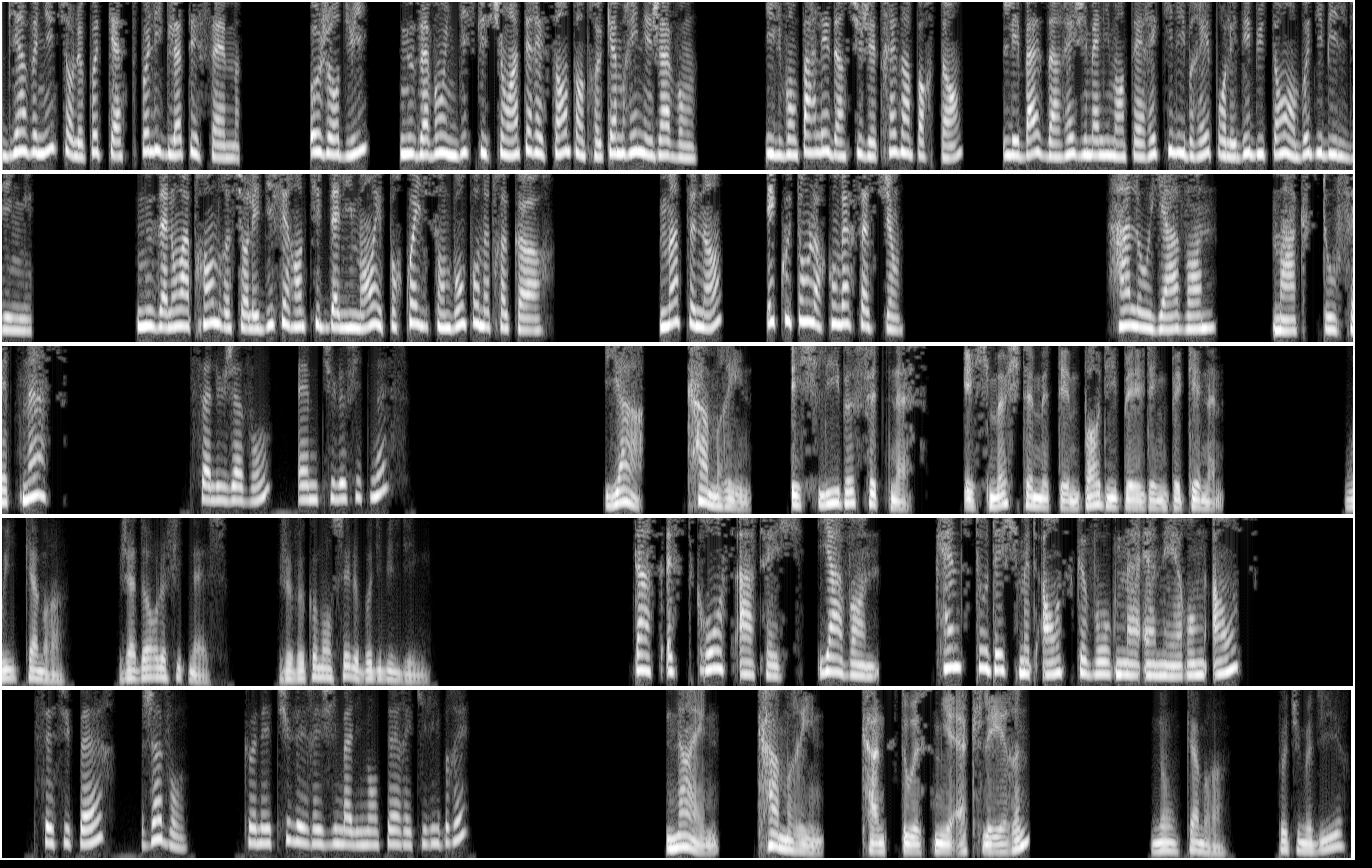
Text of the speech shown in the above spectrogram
Bienvenue sur le podcast Polyglotte FM. Aujourd'hui, nous avons une discussion intéressante entre Cameron et Javon. Ils vont parler d'un sujet très important, les bases d'un régime alimentaire équilibré pour les débutants en bodybuilding. Nous allons apprendre sur les différents types d'aliments et pourquoi ils sont bons pour notre corps. Maintenant, écoutons leur conversation. Hallo Javon. Magst du Fitness? Salut Javon, aimes-tu le fitness Ja, Kamrin. Ich liebe Fitness. Ich möchte mit dem Bodybuilding beginnen. Oui, Camera. J'adore le fitness. Je veux commencer le bodybuilding. Das ist großartig, Javon. Kennst du dich mit ausgewogener Ernährung aus? C'est super, Javon. Connais-tu les régimes alimentaires équilibrés Nein, Kamrin. Kannst du es mir erklären? Non, Camera. Peux-tu me dire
